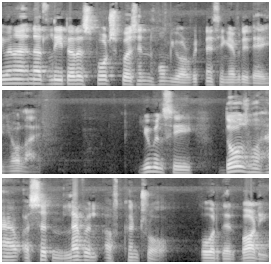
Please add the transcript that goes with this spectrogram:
even an athlete or a sports person whom you are witnessing every day in your life, you will see those who have a certain level of control over their body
